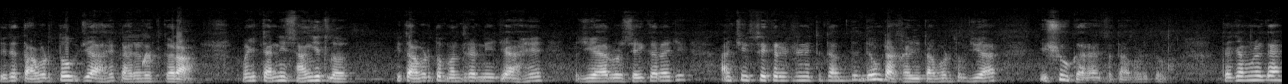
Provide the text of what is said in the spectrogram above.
तिथे ताबडतोब जे आहे कार्यरत करा. म्हणजे त्यांनी सांगितलं की ताबडतोब मंत्र्यांनी जे आहे जी आरवर सही करायची आणि चीफ सेक्रेटरीने ते देऊन टाकायची ताबडतोब जी आर इश्यू करायचं ताबडतोब. त्याच्यामुळे काय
